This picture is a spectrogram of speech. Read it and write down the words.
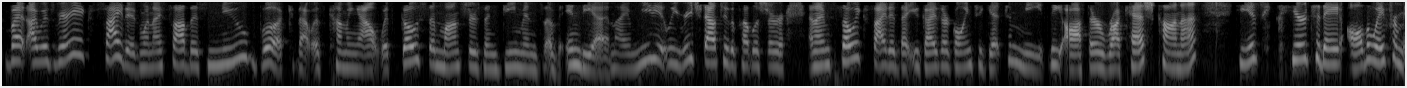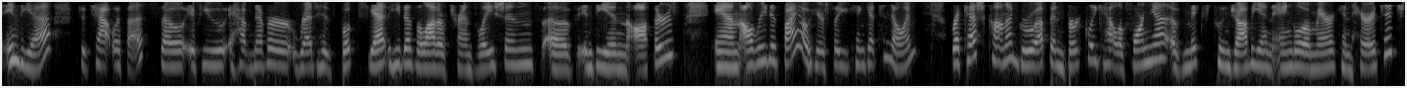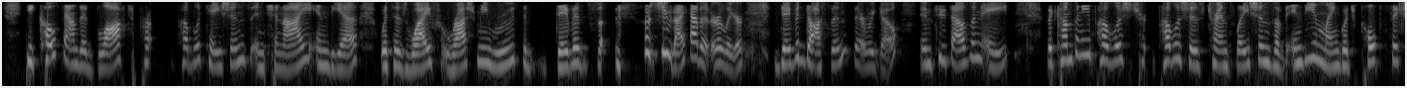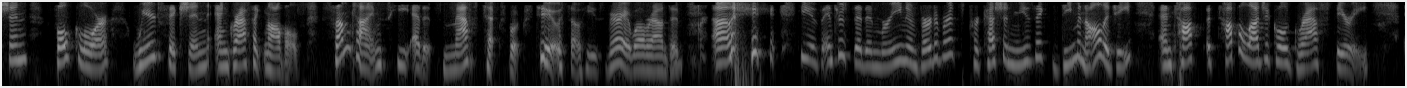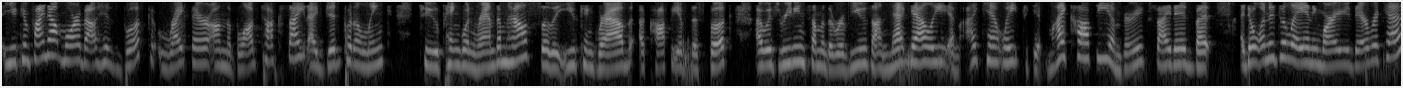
but I was very excited when I saw this new book that was coming out with Ghosts and Monsters and Demons of India. And I immediately reached out to the publisher and I'm so excited that you guys are going to get to meet the author Rakesh Khanna. He is here today all the way from India to chat with us. So if you have never read his books yet, he does a lot of translations of Indian authors. And I'll read his bio here so you can get to know him. Rakesh Khanna grew up in Berkeley, California of mixed Punjabi and Anglo-American heritage. He co-founded Blaft publications in Chennai, India, with his wife Rashmi Ruth David. Oh, shoot, I had it earlier. Devadasan. There we go. In 2008, the company published publishes translations of Indian language pulp fiction, folklore, weird fiction, and graphic novels. Sometimes he edits math textbooks too, so he's very well-rounded. Um, he is interested in marine invertebrates, percussion music, demonology, and top, topological graph theory. You can find out more about his book right there on the Blog Talk site. I did put a link to Penguin Random House so that you can grab a copy of this book. I was reading some of the reviews on NetGalley, and I can't wait to get my copy. I'm very excited, but I don't want to delay anymore are you there, Rakesh?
